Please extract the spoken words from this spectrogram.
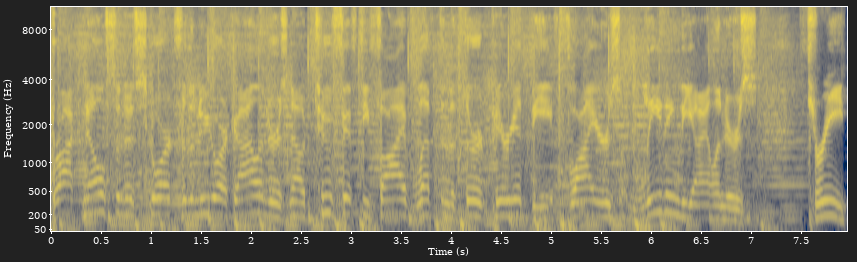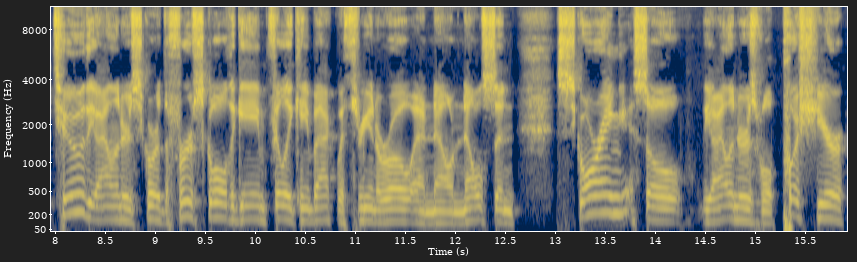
Brock Nelson has scored for the New York Islanders. Now 2.55 left in the third period. The Flyers leading the Islanders 3 2. The Islanders scored the first goal of the game. Philly came back with three in a row, and now Nelson scoring. So the Islanders will push here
